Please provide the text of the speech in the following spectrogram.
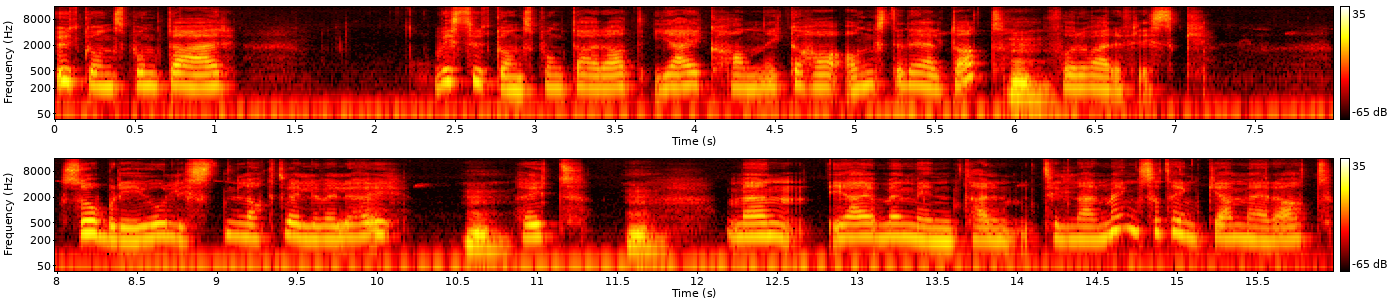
utgangspunktet er Hvis utgangspunktet er at jeg kan ikke ha angst i det hele tatt mm. for å være frisk, så blir jo listen lagt veldig, veldig høy. Mm. Høyt. Mm. Men jeg, med min tilnærming så tenker jeg mer at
